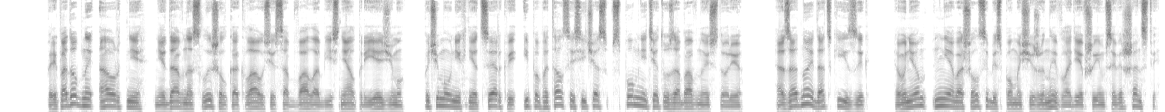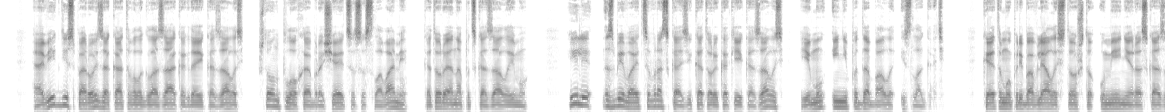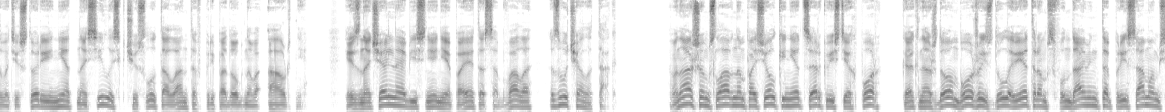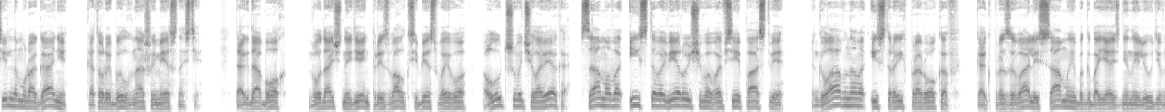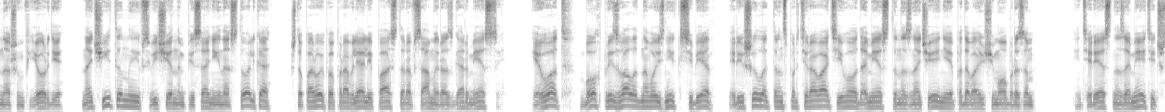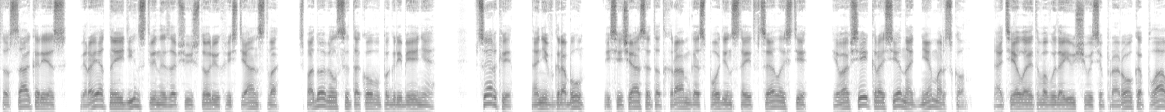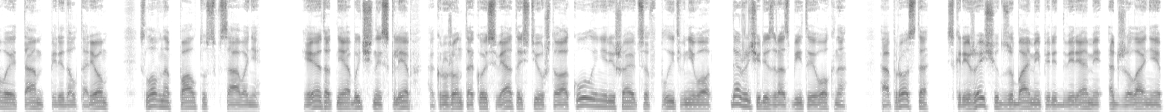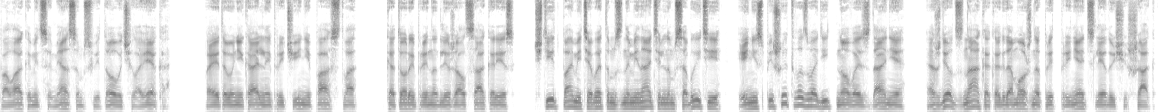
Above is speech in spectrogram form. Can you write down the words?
Преподобный Ауртни недавно слышал, как Лаусис обвала объяснял приезжему, почему у них нет церкви, и попытался сейчас вспомнить эту забавную историю, а заодно и датский язык, в нем не обошелся без помощи жены, владевшей им в совершенстве. А Вигдис порой закатывала глаза, когда ей казалось, что он плохо обращается со словами, которые она подсказала ему, или сбивается в рассказе, который, как ей казалось, ему и не подобало излагать. К этому прибавлялось то, что умение рассказывать истории не относилось к числу талантов преподобного Ауртни. Изначальное объяснение поэта с обвала звучало так. «В нашем славном поселке нет церкви с тех пор, как наш дом Божий сдуло ветром с фундамента при самом сильном урагане, который был в нашей местности. Тогда Бог в удачный день призвал к себе своего лучшего человека, самого истово верующего во всей пастве, главного из троих пророков, как прозывались самые богобоязненные люди в нашем фьорде, начитанные в Священном Писании настолько, что порой поправляли пастора в самый разгар мессы. И вот Бог призвал одного из них к себе и решил оттранспортировать его до места назначения подобающим образом. Интересно заметить, что Сакариес, вероятно, единственный за всю историю христианства, сподобился такого погребения. В церкви, а не в гробу, и сейчас этот храм Господень стоит в целости и во всей красе на дне морском, а тело этого выдающегося пророка плавает там, перед алтарем, словно палтус в саване, и этот необычный склеп окружен такой святостью, что акулы не решаются вплыть в него даже через разбитые окна, а просто скрежещут зубами перед дверями от желания полакомиться мясом святого человека. По этой уникальной причине паства, которой принадлежал Сакариес, чтит память об этом знаменательном событии и не спешит возводить новое здание, а ждет знака, когда можно предпринять следующий шаг.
